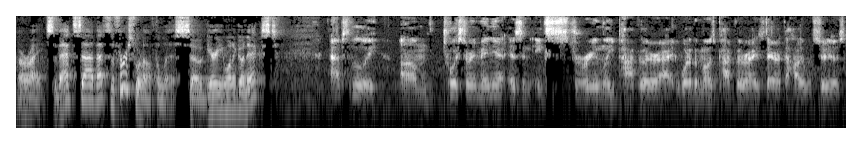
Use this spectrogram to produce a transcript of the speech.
All right, so that's uh, that's the first one off the list. So Gary, you want to go next? Absolutely. Um, Toy Story Mania is an extremely popular ride. One of the most popular rides there at the Hollywood Studios.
